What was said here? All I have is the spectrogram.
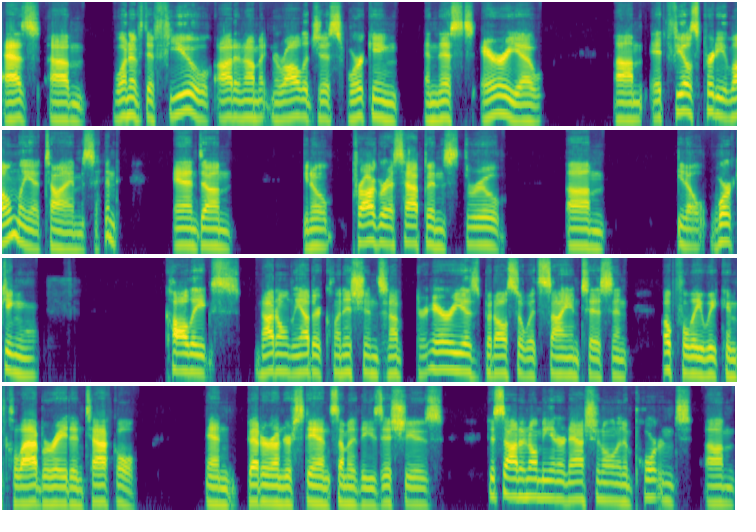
as um, one of the few autonomic neurologists working in this area, um, it feels pretty lonely at times. and, and um, you know, progress happens through, um, you know, working colleagues, not only other clinicians in other areas, but also with scientists. And hopefully we can collaborate and tackle and better understand some of these issues. Dysautonomia International, an important um,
